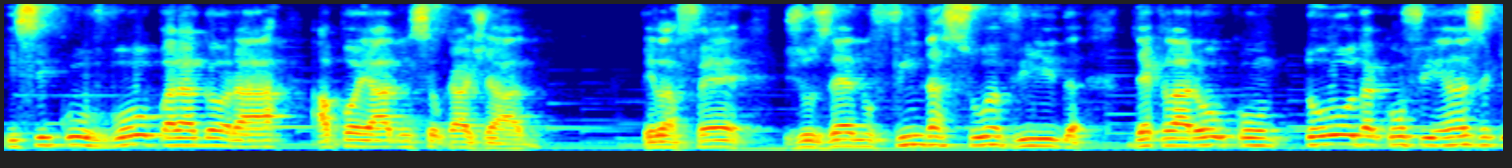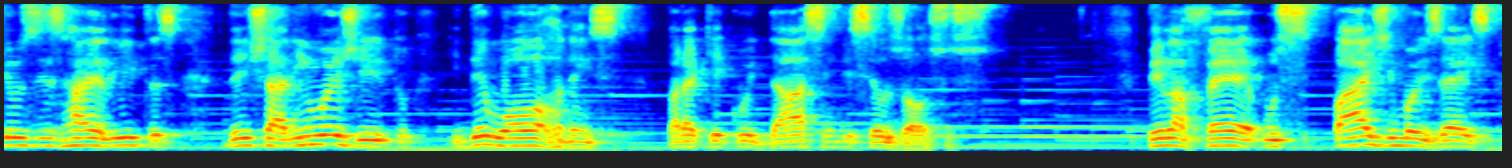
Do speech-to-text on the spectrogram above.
e se curvou para adorar, apoiado em seu cajado. Pela fé, José, no fim da sua vida, declarou com toda a confiança que os israelitas deixariam o Egito e deu ordens para que cuidassem de seus ossos. Pela fé, os pais de Moisés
